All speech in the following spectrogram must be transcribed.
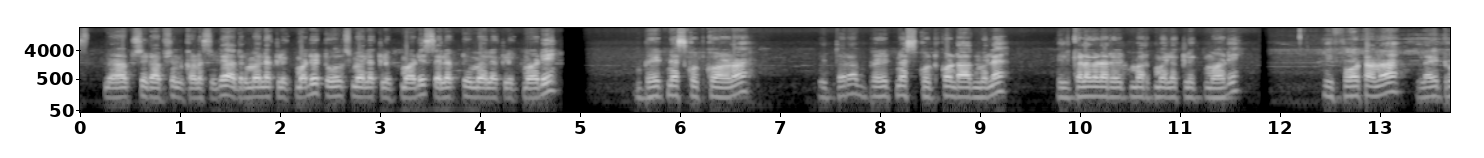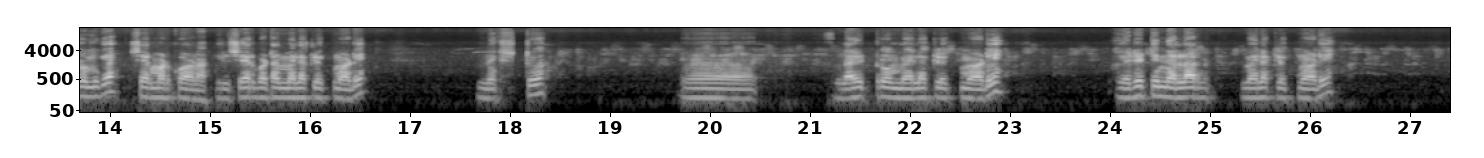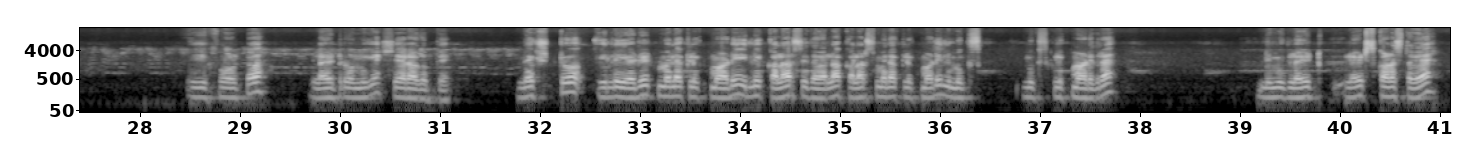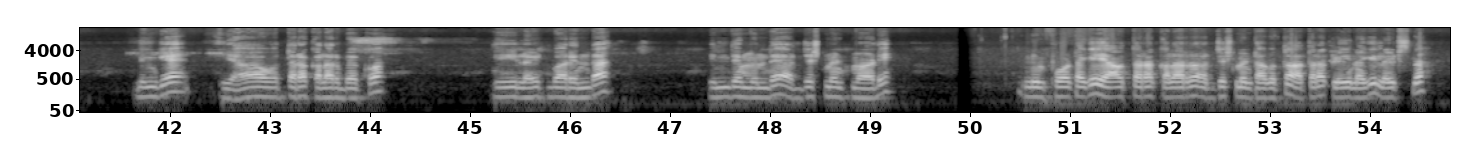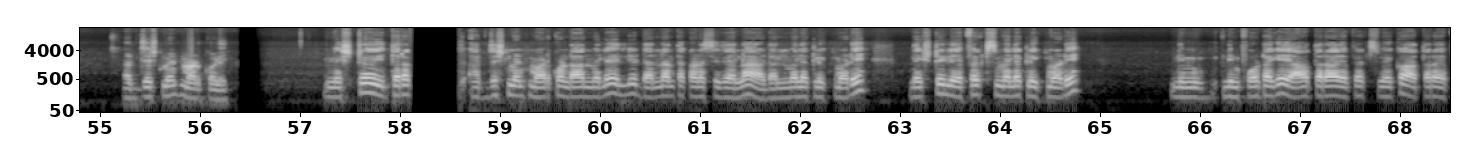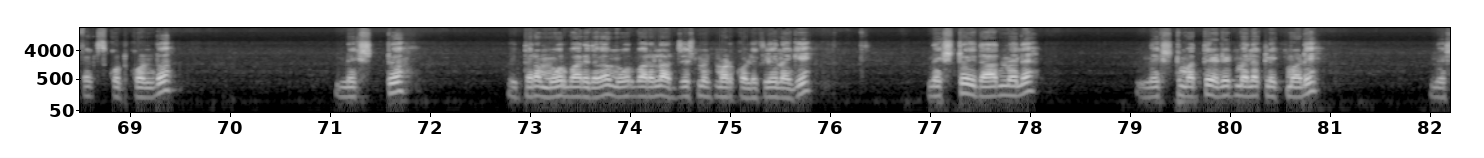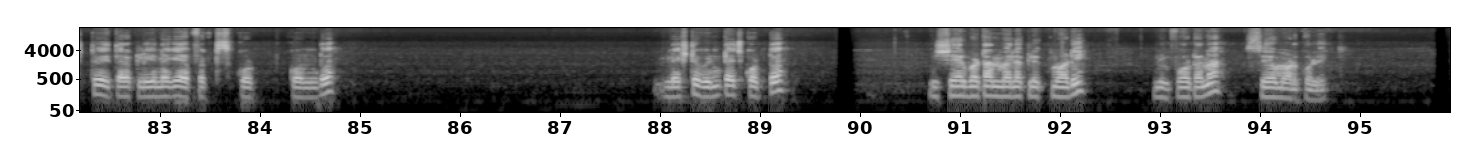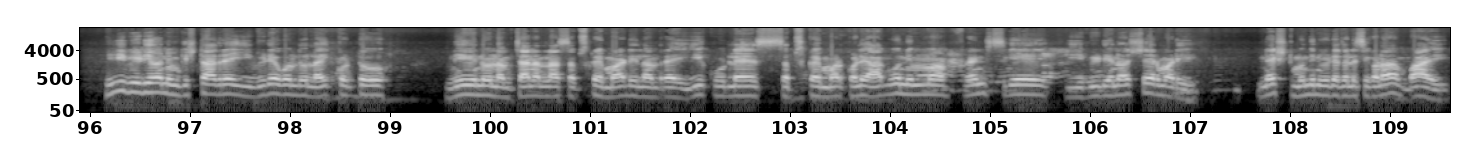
ಸ್ನ್ಯಾಪ್ಸೀಡ್ ಆಪ್ಷನ್ ಕಾಣಿಸ್ತಿದೆ. ಅದ್ರ ಮೇಲೆ ಕ್ಲಿಕ್ ಮಾಡಿ ಟೂಲ್ಸ್ ಮೇಲೆ ಕ್ಲಿಕ್ ಮಾಡಿ ಸೆಲೆಕ್ಟಿವ್ ಮೇಲೆ ಕ್ಲಿಕ್ ಮಾಡಿ ಬ್ರೈಟ್ನೆಸ್ ಕೊಟ್ಕೊಳ್ಳೋಣ. ಈ ಥರ ಬ್ರೈಟ್ನೆಸ್ ಕೊಟ್ಕೊಂಡಾದ್ಮೇಲೆ ಇಲ್ಲಿ ಕೆಳಗಡೆ ರೈಟ್ ಮಾರ್ಕ್ ಮೇಲೆ ಕ್ಲಿಕ್ ಮಾಡಿ ಈ ಫೋಟೋನ ಲೈಟ್ ರೂಮಿಗೆ ಶೇರ್ ಮಾಡ್ಕೊಳ್ಳೋಣ. ಇಲ್ಲಿ ಶೇರ್ ಬಟನ್ ಮೇಲೆ ಕ್ಲಿಕ್ ಮಾಡಿ. ನೆಕ್ಸ್ಟು ಲೈಟ್ ರೂಮ್ ಮೇಲೆ ಕ್ಲಿಕ್ ಮಾಡಿ. ಎಡಿಟ್ ಇನ್ ಎಲ್ಲರ ಮೇಲೆ ಕ್ಲಿಕ್ ಮಾಡಿ. ಈ ಫೋಟೋ ಲೈಟ್ ರೂಮಿಗೆ ಶೇರ್ ಆಗುತ್ತೆ. ನೆಕ್ಸ್ಟು, ಇಲ್ಲಿ ಎಡಿಟ್ ಮೇಲೆ ಕ್ಲಿಕ್ ಮಾಡಿ. ಇಲ್ಲಿ ಕಲರ್ಸ್ ಇದಾವಲ್ಲ, ಕಲರ್ಸ್ ಮೇಲೆ ಕ್ಲಿಕ್ ಮಾಡಿ. ಇಲ್ಲಿ ಮಿಕ್ಸ್ ಮಿಕ್ಸ್ ಕ್ಲಿಕ್ ಮಾಡಿದರೆ ನಿಮಗೆ ಲೈಟ್, ಲೈಟ್ಸ್ ಕಾಣಿಸ್ತವೆ. ನಿಮಗೆ ಯಾವ ಥರ ಕಲರ್ ಬೇಕೋ ಈ ಲೈಟ್ ಬಾರಿಂದ ಹಿಂದೆ ಮುಂದೆ ಅಡ್ಜಸ್ಟ್ಮೆಂಟ್ ಮಾಡಿ ನಿಮ್ಮ ಫೋಟೋಗೆ ಯಾವ ಥರ ಕಲರ್ ಅಡ್ಜಸ್ಟ್ಮೆಂಟ್ ಆಗುತ್ತೋ ಆ ಥರ ಕ್ಲೀನಾಗಿ ಲೈಟ್ಸ್ನ ಅಡ್ಜಸ್ಟ್ಮೆಂಟ್ ಮಾಡ್ಕೊಳ್ಳಿ. ನೆಕ್ಸ್ಟು ಈ ಥರ ಅಡ್ಜಸ್ಟ್ಮೆಂಟ್ ಮಾಡ್ಕೊಂಡಾದಮೇಲೆ ಇಲ್ಲಿ ಡನ್ ಅಂತ ಕಾಣಿಸ್ತಿದೆಯಲ್ಲ ಡನ್ ಮೇಲೆ ಕ್ಲಿಕ್ ಮಾಡಿ ನೆಕ್ಸ್ಟ್ ಇಲ್ಲಿ ಎಫೆಕ್ಟ್ಸ್ ಮೇಲೆ ಕ್ಲಿಕ್ ಮಾಡಿ ನಿಮ್ಗೆ ನಿಮ್ಮ ಫೋಟೋಗೆ ಯಾವ ಥರ ಎಫೆಕ್ಟ್ಸ್ ಬೇಕೋ ಆ ಥರ ಎಫೆಕ್ಟ್ಸ್ ಕೊಟ್ಕೊಂಡು ನೆಕ್ಸ್ಟು ಈ ಥರ ಮೂರು ಬಾರ್ ಇದ್ದಾವೆ ಮೂರು ಬಾರೆಲ್ಲ ಅಡ್ಜಸ್ಟ್ಮೆಂಟ್ ಮಾಡ್ಕೊಳ್ಳಿ ಕ್ಲೀನಾಗಿ ನೆಕ್ಸ್ಟು ಇದಾದಮೇಲೆ ನೆಕ್ಸ್ಟ್ ಮತ್ತೆ ಎಡಿಟ್ ಮೇಲೆ ಕ್ಲಿಕ್ ಮಾಡಿ. ನೆಕ್ಸ್ಟು ಈ ಥರ ಕ್ಲೀನಾಗಿ ಎಫೆಕ್ಟ್ಸ್ ಕೊಟ್ಕೊಂಡು ನೆಕ್ಸ್ಟ್ ವಿಂಟೇಜ್ ಕೊಟ್ಟು ಈ ಶೇರ್ ಬಟನ್ ಮೇಲೆ ಕ್ಲಿಕ್ ಮಾಡಿ ನಿಮ್ಮ ಫೋಟೋನ ಸೇವ್ ಮಾಡ್ಕೊಳ್ಳಿ. ಈ ವಿಡಿಯೋ ನಿಮ್ಗೆ ಇಷ್ಟ ಆದರೆ ಈ ವಿಡಿಯೋಗೊಂದು ಲೈಕ್ ಕೊಟ್ಟು ನೀವಿನ್ನು ನಮ್ಮ ಚಾನಲ್ನ ಸಬ್ಸ್ಕ್ರೈಬ್ ಮಾಡಿಲ್ಲ ಅಂದರೆ ಈ ಕೂಡಲೇ ಸಬ್ಸ್ಕ್ರೈಬ್ ಮಾಡ್ಕೊಳ್ಳಿ ಹಾಗೂ ನಿಮ್ಮ ಫ್ರೆಂಡ್ಸ್ಗೆ ಈ ವಿಡಿಯೋನ ಶೇರ್ ಮಾಡಿ. ನೆಕ್ಸ್ಟ್ ಮುಂದಿನ ವಿಡಿಯೋದಲ್ಲಿ ಸಿಗೋಣ. ಬಾಯ್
